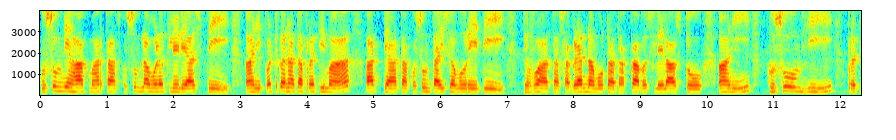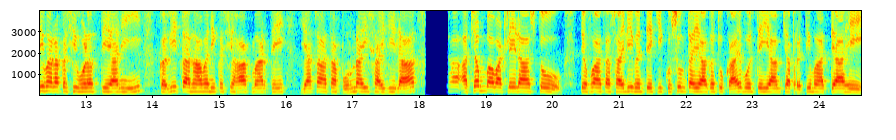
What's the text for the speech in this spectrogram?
कुसुमने हाक मारताच कुसुमला ओळखलेले असते. आणि पटकन आता प्रतिमा आत्या आता कुसुमताई समोर येते. तेव्हा आता सगळ्यांना मोठा धक्का बसलेला असतो. आणि कुसुम ही प्रतिमाला कशी ओळखते आणि कविता नावाने कशी हाक मारते याचा आता पूर्णाई सायलीला मोठा अचंबा वाटलेला असतो. तेव्हा आता सायली म्हणते की कुसुमताई अगं तू काय बोलते? या आमच्या प्रतिमा आत्या आहे.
